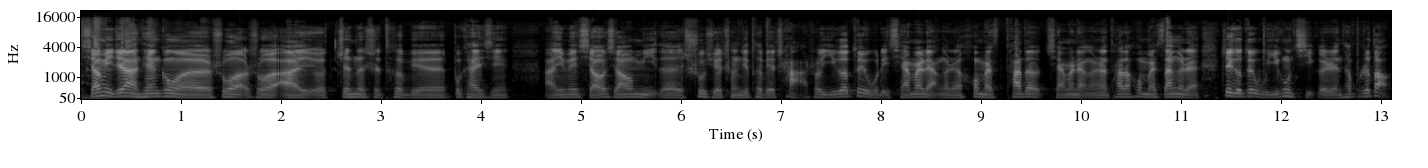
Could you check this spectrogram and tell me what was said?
小米这两天跟我说说，哎呦，真的是特别不开心。啊，因为小小米的数学成绩特别差，说一个队伍里前面两个人，后面他的前面两个人，他的后面三个人，这个队伍一共几个人他不知道。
